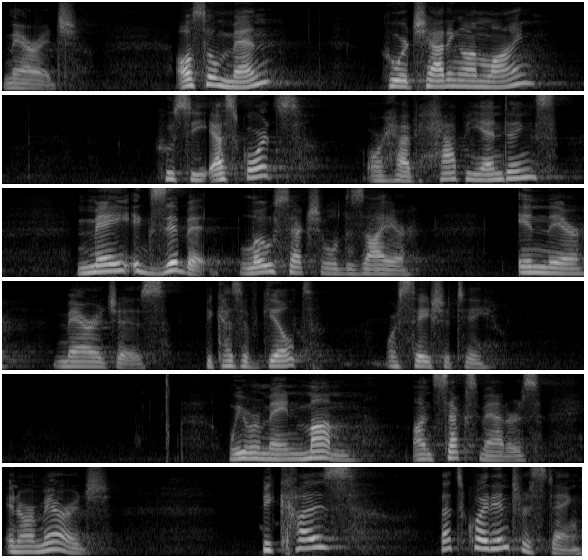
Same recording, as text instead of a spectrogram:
marriage. Also, men who are chatting online, who see escorts or have happy endings, may exhibit low sexual desire in their marriages because of guilt or satiety. We remain mum on sex matters in our marriage because that's quite interesting.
